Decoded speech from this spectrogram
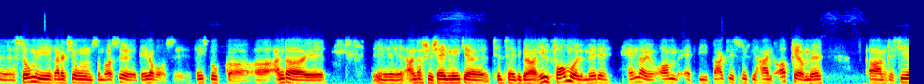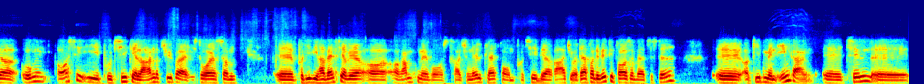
øh, SOMI-redaktion, som også øh, dækker vores øh, Facebook og, og andre, øh, øh, andre sociale medier-tiltag, vi gør. Og hele formålet med det handler jo om, at vi faktisk synes, vi har en opgave med at engagere unge, også i politik eller andre typer af historier, som øh, fordi vi har vanskeligt ved at, at ramme med vores traditionelle platform på tv og radio, og derfor er det vigtigt for os at være til stede øh, og give dem en indgang øh, til, øh,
